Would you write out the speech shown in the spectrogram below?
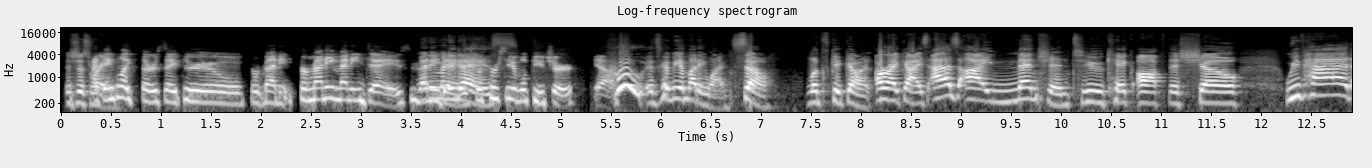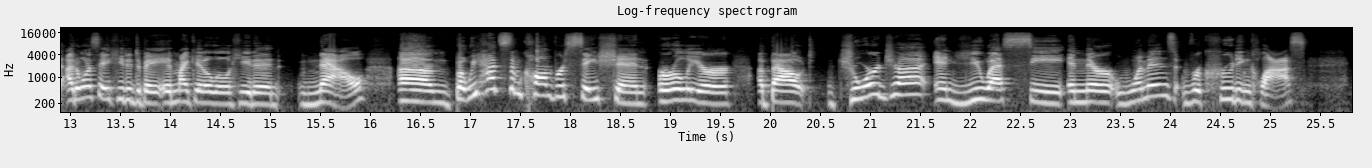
It's just rain. I think like Thursday through for many for many many days, many many, many days, days, the foreseeable future. Yeah. Whew, it's gonna be a muddy one. So let's get going. All right, guys. As I mentioned to kick off this show, we've had I don't want to say heated debate. It might get a little heated now, um, but we had some conversation earlier about Georgia and USC in their women's recruiting class.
